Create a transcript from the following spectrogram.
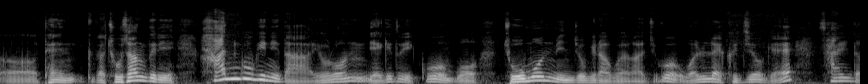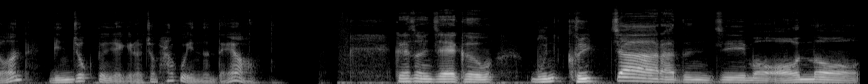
어 된 그러니까 조상들이 한국인이다 요런 얘기도 있고 뭐 조몬 민족이라고 해 가지고 원래 그 지역에 살던 민족들 얘기를 좀 하고 있는데요. 그래서 이제 그 문, 글자라든지 뭐 언어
